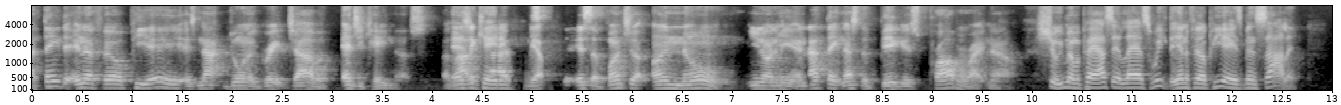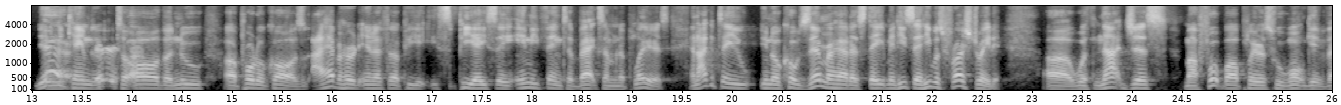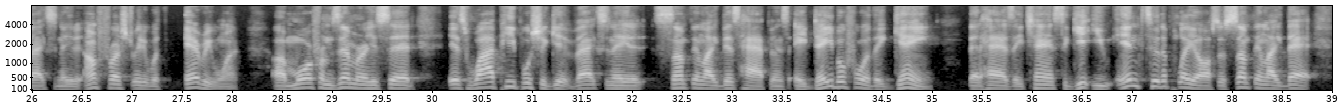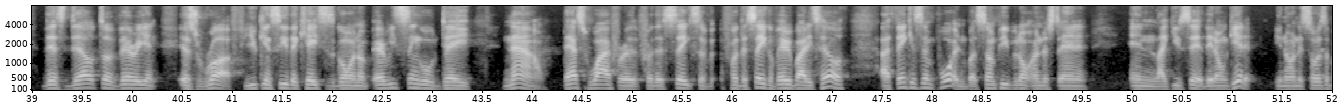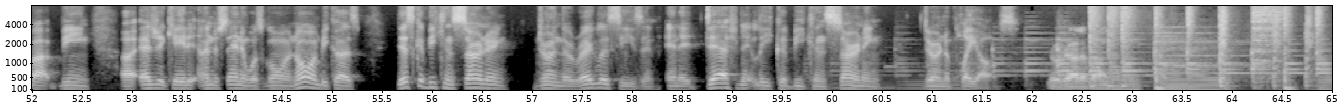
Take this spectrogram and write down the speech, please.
I think the NFLPA is not doing a great job of educating us. A educating, yep. It's a bunch of unknown. You know what I mean? And I think that's the biggest problem right now. Sure. You remember, Pat? I said last week the NFLPA has been silent. Yeah, when it came to, to all the new uh, protocols. I haven't heard the NFLPA say anything to back some of the players. And I can tell you, you know, Coach Zimmer had a statement. He said he was frustrated uh, with not just my football players who won't get vaccinated. I'm frustrated with everyone. Uh, more from Zimmer, he said, it's why people should get vaccinated. Something like this happens a day before the game that has a chance to get you into the playoffs or something like that. This Delta variant is rough. You can see the cases going up every single day now. That's why, for for the sakes of for the sake of everybody's health, I think it's important. But some people don't understand it, and like you said, they don't get it. You know, and so it's about being uh, educated, understanding what's going on because this could be concerning during the regular season, and it definitely could be concerning during the playoffs. No doubt about it.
